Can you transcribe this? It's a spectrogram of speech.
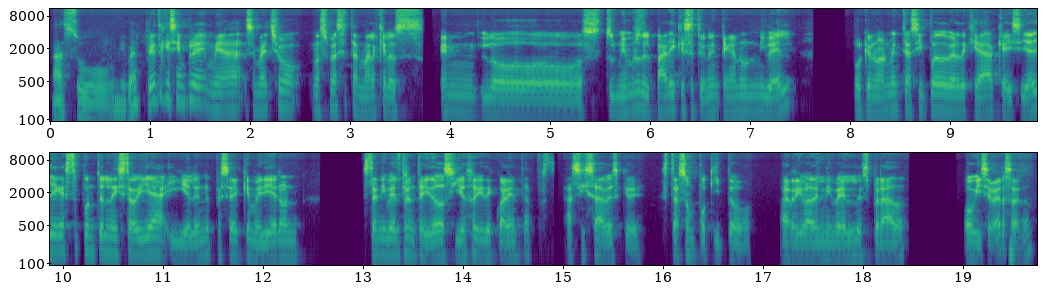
a su nivel. Fíjate que siempre me ha, se me ha hecho, no se me hace tan mal que los, en los, tus miembros del party que se tienen tengan un nivel, porque normalmente así puedo ver de que, ah, ok, si ya llegué a este punto en la historia y el NPC que me dieron está a nivel 32 y yo soy de 40, pues así sabes que estás un poquito arriba del nivel esperado, o viceversa, ¿no?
